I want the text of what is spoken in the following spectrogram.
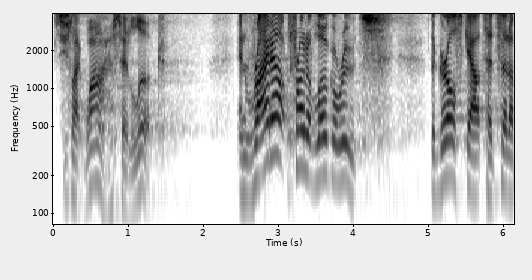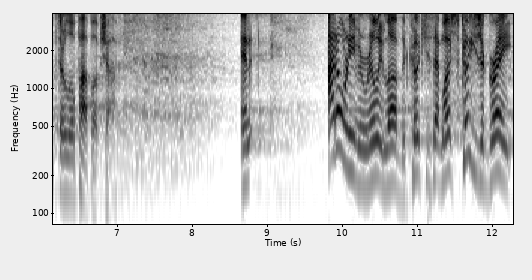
She's like, why? I said, look. And right out front of local roots, the Girl Scouts had set up their little pop up shop. And I don't even really love the cookies that much. The cookies are great,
